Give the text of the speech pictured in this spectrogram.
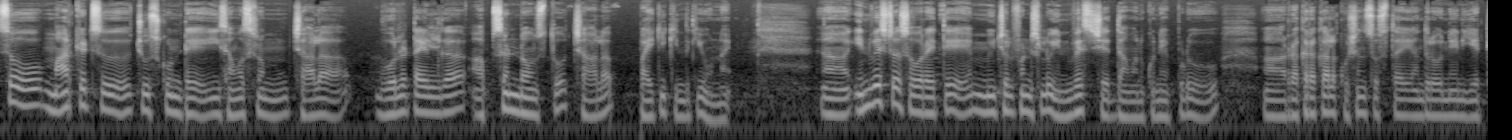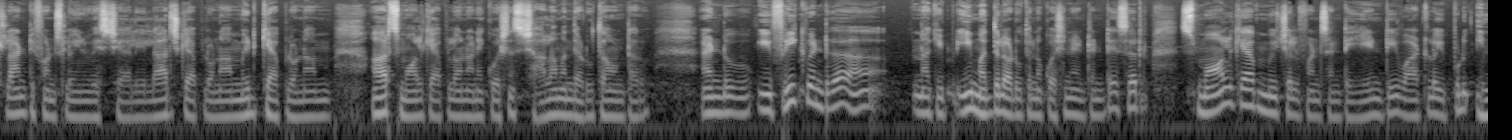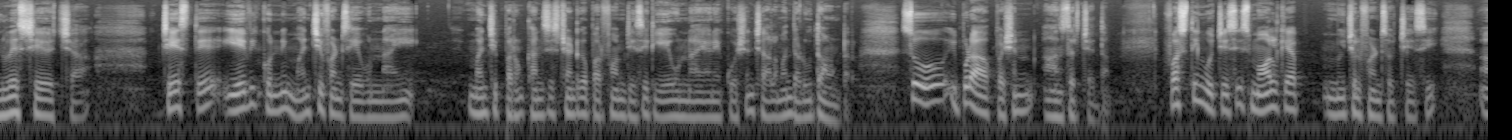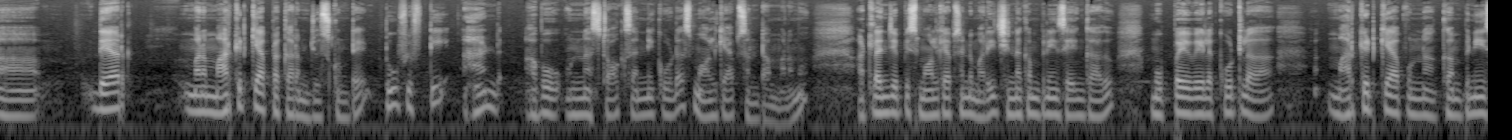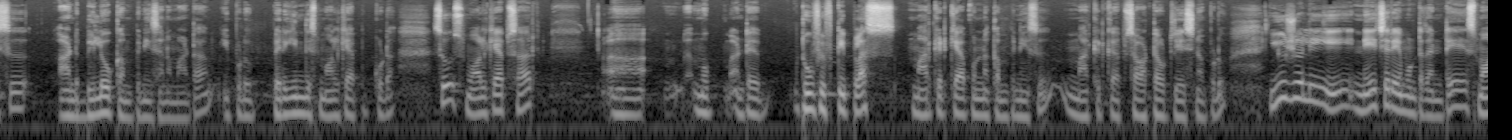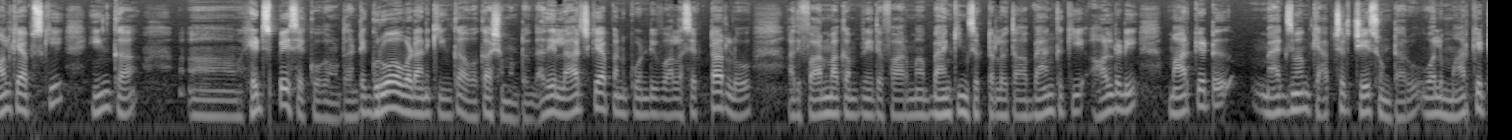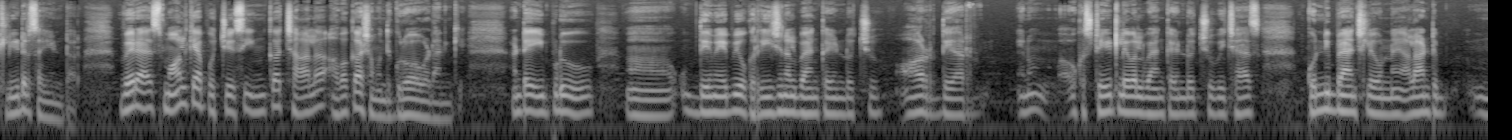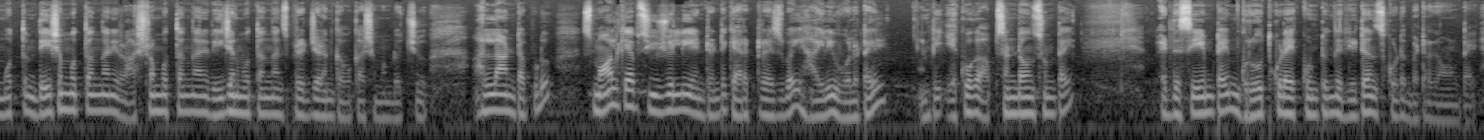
So markets చూసుకుంటే ఈ సంవత్సరం చాలా వోలటైల్గా అప్స్ అండ్ డౌన్స్తో చాలా పైకి కిందికి ఉన్నాయి. ఇన్వెస్టర్స్ ఎవరైతే మ్యూచువల్ ఫండ్స్లో ఇన్వెస్ట్ చేద్దాం అనుకునేప్పుడు రకరకాల క్వశ్చన్స్ వస్తాయి. అందులో నేను ఎట్లాంటి ఫండ్స్లో ఇన్వెస్ట్ చేయాలి? లార్జ్ క్యాప్లోనా? మిడ్ క్యాప్లోనా? ఆర్ స్మాల్ క్యాప్లోనా? అనే క్వశ్చన్స్ చాలామంది అడుగుతూ ఉంటారు. అండ్ ఈ ఫ్రీక్వెంట్గా నాకు ఇప్పుడు ఈ మధ్యలో అడుగుతున్న క్వశ్చన్ ఏంటంటే sir small cap mutual funds అంటే ఏంటి? వాటిలో ఇప్పుడు ఇన్వెస్ట్ చేయొచ్చా? చేస్తే ఏవి కొన్ని మంచి ఫండ్స్ ఏ ఉన్నాయి? మంచి పర్ కన్సిస్టెంట్గా పర్ఫామ్ చేసేటి ఏ ఉన్నాయి? అనే క్వశ్చన్ చాలామంది అడుగుతూ ఉంటారు. సో ఇప్పుడు ఆ క్వశ్చన్ ఆన్సర్ చేద్దాం. ఫస్ట్ థింగ్ వచ్చేసి స్మాల్ క్యాప్ మ్యూచువల్ ఫండ్స్ వచ్చేసి దే ఆర్ మనం మార్కెట్ క్యాప్ ప్రకారం చూసుకుంటే టూ ఫిఫ్టీ అండ్ అబోవ్ ఉన్న స్టాక్స్ అన్నీ కూడా స్మాల్ క్యాప్స్ అంటాం మనము. అట్లని చెప్పి స్మాల్ క్యాప్స్ అంటే మరీ చిన్న కంపెనీస్ ఏం కాదు. ముప్పై వేల కోట్ల మార్కెట్ క్యాప్ ఉన్న కంపెనీస్ అండ్ బిలో కంపెనీస్ అనమాట ఇప్పుడు పెరిగింది స్మాల్ క్యాప్ కూడా. సో స్మాల్ క్యాప్స్ ఆర్ అంటే two fifty plus market cap ఉన్న companies market cap sort out చేసినప్పుడు. యూజువలీ నేచర్ ఏముంటుందంటే స్మాల్ క్యాప్స్కి ఇంకా హెడ్ స్పేస్ ఎక్కువగా ఉంటుంది. అంటే గ్రో అవ్వడానికి ఇంకా అవకాశం ఉంటుంది. అదే లార్జ్ క్యాప్ అనుకోండి వాళ్ళ సెక్టార్లో అది ఫార్మా కంపెనీ అయితే ఫార్మా బ్యాంకింగ్ సెక్టర్లో అయితే ఆ బ్యాంక్కి ఆల్రెడీ మార్కెట్ మ్యాక్సిమం క్యాప్చర్ చేసి ఉంటారు వాళ్ళు మార్కెట్ లీడర్స్ అయి ఉంటారు. వేరే స్మాల్ క్యాప్ వచ్చేసి ఇంకా చాలా అవకాశం ఉంది గ్రో అవ్వడానికి. అంటే ఇప్పుడు దే మేబీ ఒక రీజనల్ బ్యాంక్ అయి ఉండొచ్చు or they are you know ఒక స్టేట్ లెవెల్ బ్యాంక్ అయి ఉండొచ్చు విచ్ హ్యాస్ కొన్ని బ్రాంచ్లే ఉన్నాయి. అలాంటి మొత్తం దేశం మొత్తం కానీ రాష్ట్రం మొత్తం కానీ రీజన్ మొత్తం కానీ స్ప్రెడ్ చేయడానికి అవకాశం ఉండొచ్చు. అలాంటప్పుడు స్మాల్ క్యాప్స్ యూజువల్లీ ఏంటంటే క్యారెక్టరైజ్డ్ బై హైలీ వొలటైల్ అంటే ఎక్కువగా అప్స్ అండ్ డౌన్స్ ఉంటాయి. At the same time growth కూడా ఎక్కువ ఉంటుంది రిటర్న్స్ కూడా బెటర్గా ఉంటాయి.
